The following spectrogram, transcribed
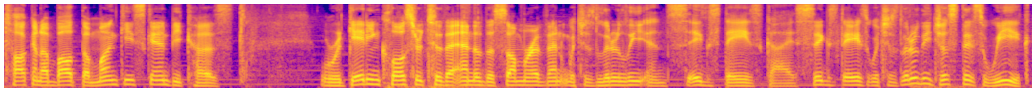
Talking about the monkey skin because we're getting closer to the end of the summer event, which is literally in six days, guys. Six days, which is literally just this week.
